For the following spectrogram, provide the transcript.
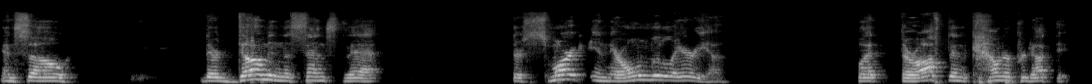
And so they're dumb in the sense that they're smart in their own little area, but they're often counterproductive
